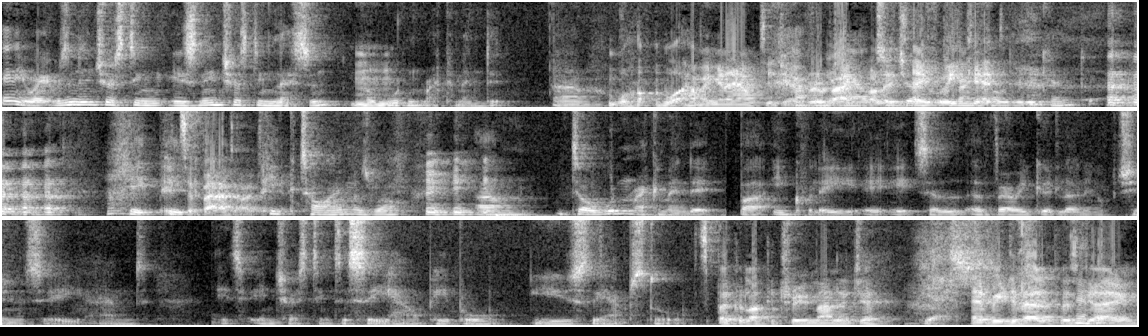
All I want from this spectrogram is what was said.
anyway, it was an interesting it's an interesting lesson. I Mhm. wouldn't recommend it. Um, what, what having an outage over a bank holiday a bank weekend? holiday weekend. Um, peak, It's a bad idea. peak time as well. Um, so I wouldn't recommend it, but equally, it, it's a, a very good learning opportunity, and it's interesting to see how people use the App Store. Spoken like a true manager. Yes. Every developer's going,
